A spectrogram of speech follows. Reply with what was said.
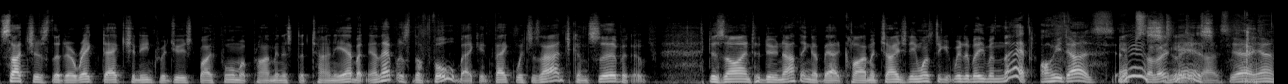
such as the direct action introduced by former Prime Minister Tony Abbott. Now, that was the fallback, in fact, which is arch conservative, designed to do nothing about climate change, and he wants to get rid of even that. Oh, he does. Yes, Absolutely, yes. he does. Yeah, yeah.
